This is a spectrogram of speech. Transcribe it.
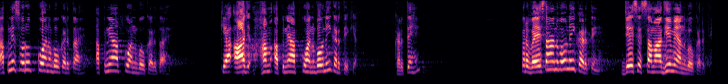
अपने स्वरूप को अनुभव करता है, अपने आप को अनुभव करता है। क्या आज हम अपने आप को अनुभव नहीं करते क्या? करते हैं। पर वैसा अनुभव नहीं करते हैं, जैसे समाधि में अनुभव करते हैं।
